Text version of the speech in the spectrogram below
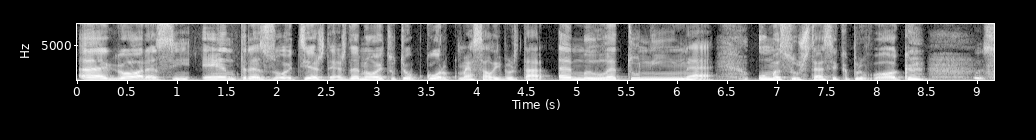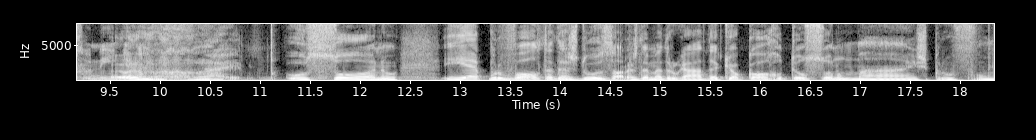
Agora sim, entre as 8 e as 10 da noite, o teu corpo começa a libertar a melatonina, uma substância que provoca. O soninho. Ai, o sono. E é por volta das duas horas da madrugada que ocorre o teu sono mais profundo.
